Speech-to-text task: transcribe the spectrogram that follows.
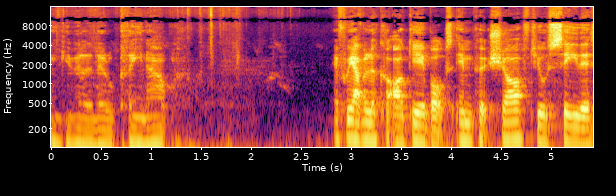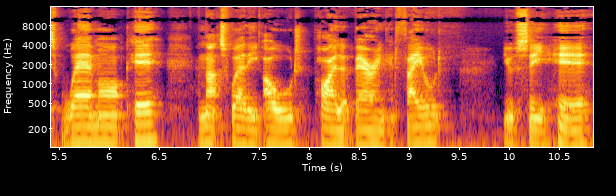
and give it a little clean out if we have a look at our gearbox input shaft, you'll see this wear mark here, and that's where the old pilot bearing had failed. You'll see here,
